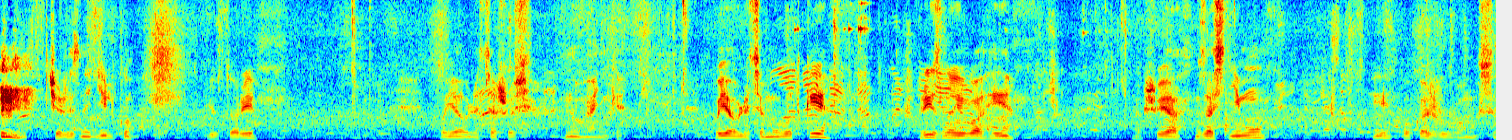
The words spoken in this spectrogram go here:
через недільку, півтори появляться щось новеньке. Появляться молотки різної ваги. Так що я засніму і покажу вам все.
